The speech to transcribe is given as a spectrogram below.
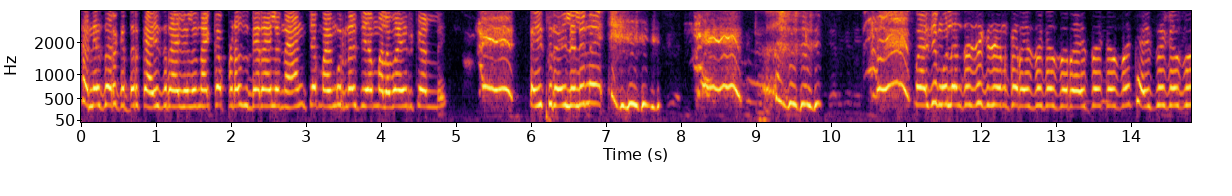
खाण्यासारखं तर काहीच राहिलेलं नाही. कपडा सुद्धा राहिला नाही. अंगच्या मांगुरणाची आम्हाला बाहेर काढलंय. काहीच राहिलेलं नाही. माझ्या मुलांचं शिक्षण करायचं कसं राहायचं कसं खायचं कसं?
